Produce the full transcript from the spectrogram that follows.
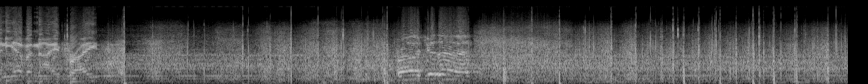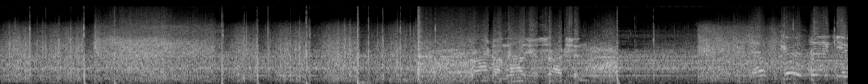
Franklin, you have a knife, right? Roger that. Franklin, how's your suction? That's good, thank you.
